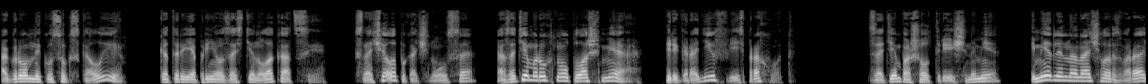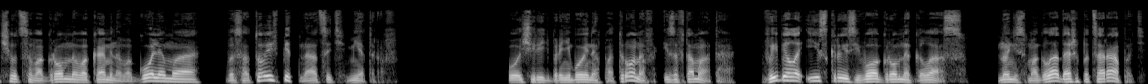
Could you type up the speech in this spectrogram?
Огромный кусок скалы, который я принял за стену локации, сначала покачнулся, а затем рухнул плашмя, перегородив весь проход. Затем пошел трещинами и медленно начал разворачиваться в огромного каменного голема высотой в 15 метров. Очередь бронебойных патронов из автомата выбила искры из его огромных глаз, но не смогла даже поцарапать,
